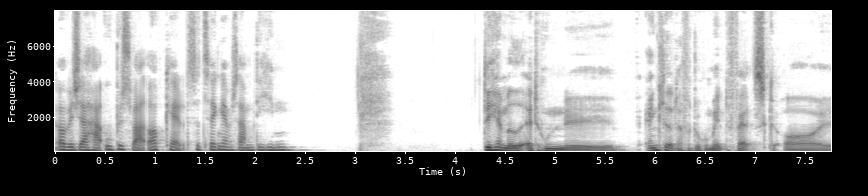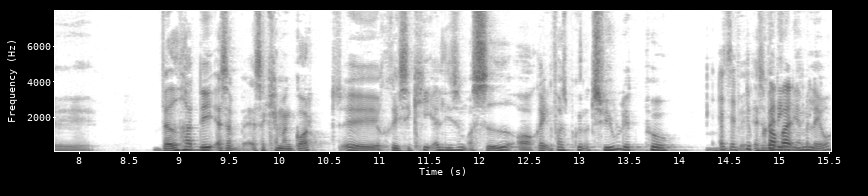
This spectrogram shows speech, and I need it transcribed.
og hvis jeg har ubesvaret opkald, så tænker jeg sammen, det er hende. Det her med, at hun øh, anklager dig for dokumentfalsk, og øh, hvad har det, altså, altså kan man godt øh, risikere ligesom at sidde og rent faktisk begynde at tvivle lidt på, altså, altså hvad kommer, det egentlig er, man laver?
